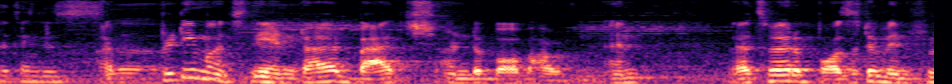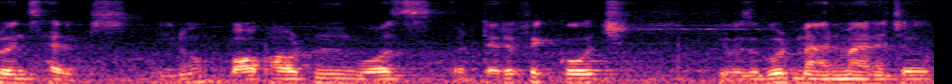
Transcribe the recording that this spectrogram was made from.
I think is Uh, uh, pretty much the yeah. entire batch under Bob Houghton, and that's where a positive influence helps. You know, Bob Houghton was a terrific coach. He was a good man manager.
